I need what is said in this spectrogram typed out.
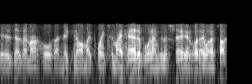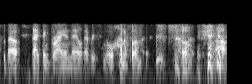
is as I'm on hold, I'm making all my points in my head of what I'm going to say and what I want to talk about. And I think Brian nailed every single one of them. so um,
